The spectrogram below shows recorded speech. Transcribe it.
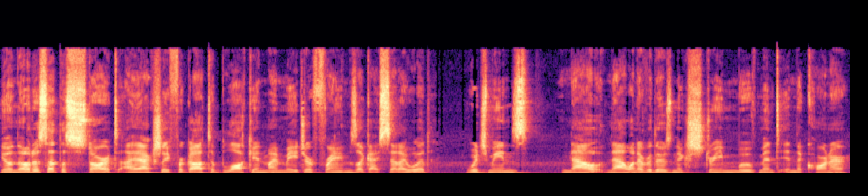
You'll notice at the start I actually forgot to block in my major frames like I said I would, which means now, now whenever there's an extreme movement in the corner,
